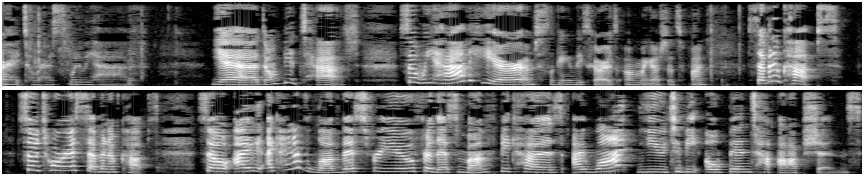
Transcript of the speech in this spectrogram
All right, Taurus, what do we have? Yeah, don't be attached. So we have here, I'm just looking at these cards. Oh my gosh, that's fun. Seven of Cups. So Taurus, Seven of Cups. So I, I kind of love this for you for this month because I want you to be open to options.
